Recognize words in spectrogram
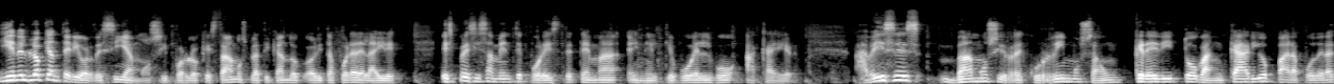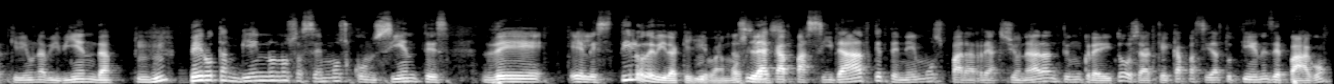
Y en el bloque anterior decíamos, y por lo que estábamos platicando ahorita fuera del aire, es precisamente por este tema en el que vuelvo a caer. A veces vamos y recurrimos a un crédito bancario para poder adquirir una vivienda, pero también no nos hacemos conscientes de el estilo de vida que llevamos, así la es. capacidad que tenemos para reaccionar ante un crédito, o sea, qué capacidad tú tienes de pago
